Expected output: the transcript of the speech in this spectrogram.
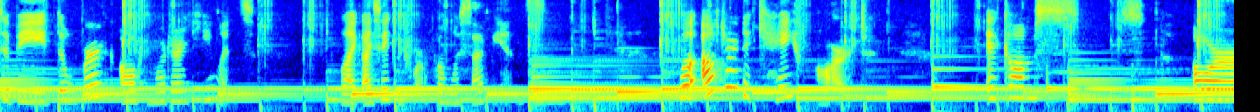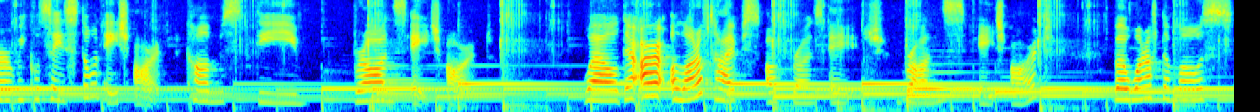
to be the work of modern humans. Like I said before, Homo sapiens. Well, after the cave art, it comes or we could say Stone Age art comes the Bronze Age art. Well, there are a lot of types of Bronze Age Bronze Age art, but one of the most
